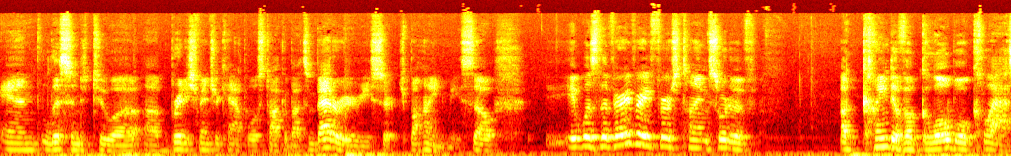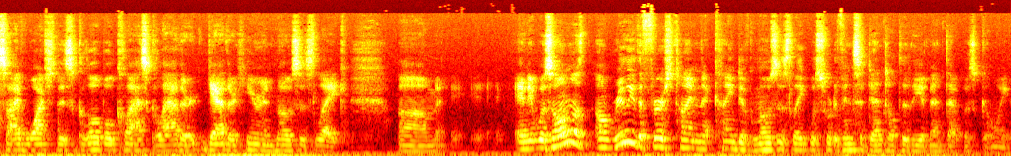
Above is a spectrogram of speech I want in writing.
and listened to a, a British venture capitalist talk about some battery research behind me. So it was the very, very first time, sort of, a kind of a global class. I've watched this global class gather gather here in Moses Lake. Um, and it was almost uh, really the first time that kind of Moses Lake was sort of incidental to the event that was going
